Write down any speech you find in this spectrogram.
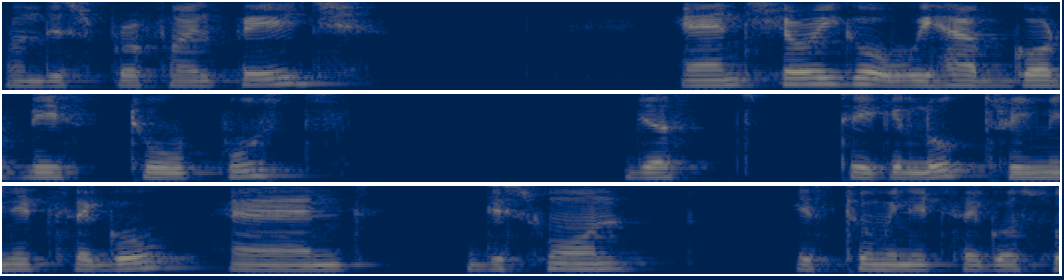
On this profile page. And here we go. We have got these two posts. Just take a look. Three minutes ago. And this one is two minutes ago so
